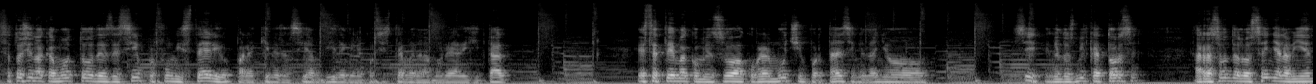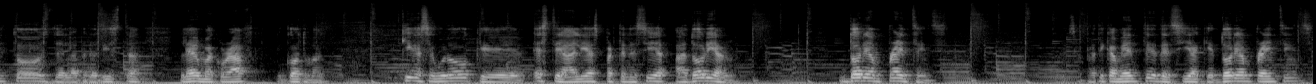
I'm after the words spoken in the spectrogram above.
Satoshi Nakamoto desde siempre fue un misterio para quienes hacían vida en el ecosistema de la moneda digital. Este tema comenzó a cobrar mucha importancia en el año, sí, en el 2014, a razón de los señalamientos de la periodista Leo McCraft Gottman, quien aseguró que este alias pertenecía a Dorian, Dorian Prentice. prácticamente decía que Dorian Prentice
